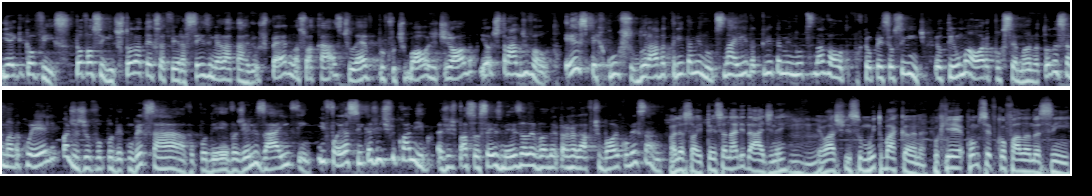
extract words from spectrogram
E aí o que, que eu fiz? Então foi o seguinte: toda terça-feira, às seis e meia da tarde, eu te pego na sua casa, te levo pro futebol, a gente joga e eu te trago de volta. Esse percurso durava 30 minutos na ida, 30 minutos na volta, porque eu pensei o seguinte: eu tenho uma hora por semana, toda semana com ele, onde eu vou poder conversar, vou poder evangelizar, enfim. E foi assim que a gente ficou amigo. A gente passou seis meses eu levando ele para jogar futebol e conversando. Olha só, intencionalidade, né? Uhum. Eu acho isso muito bacana. Porque, como você ficou falando assim,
